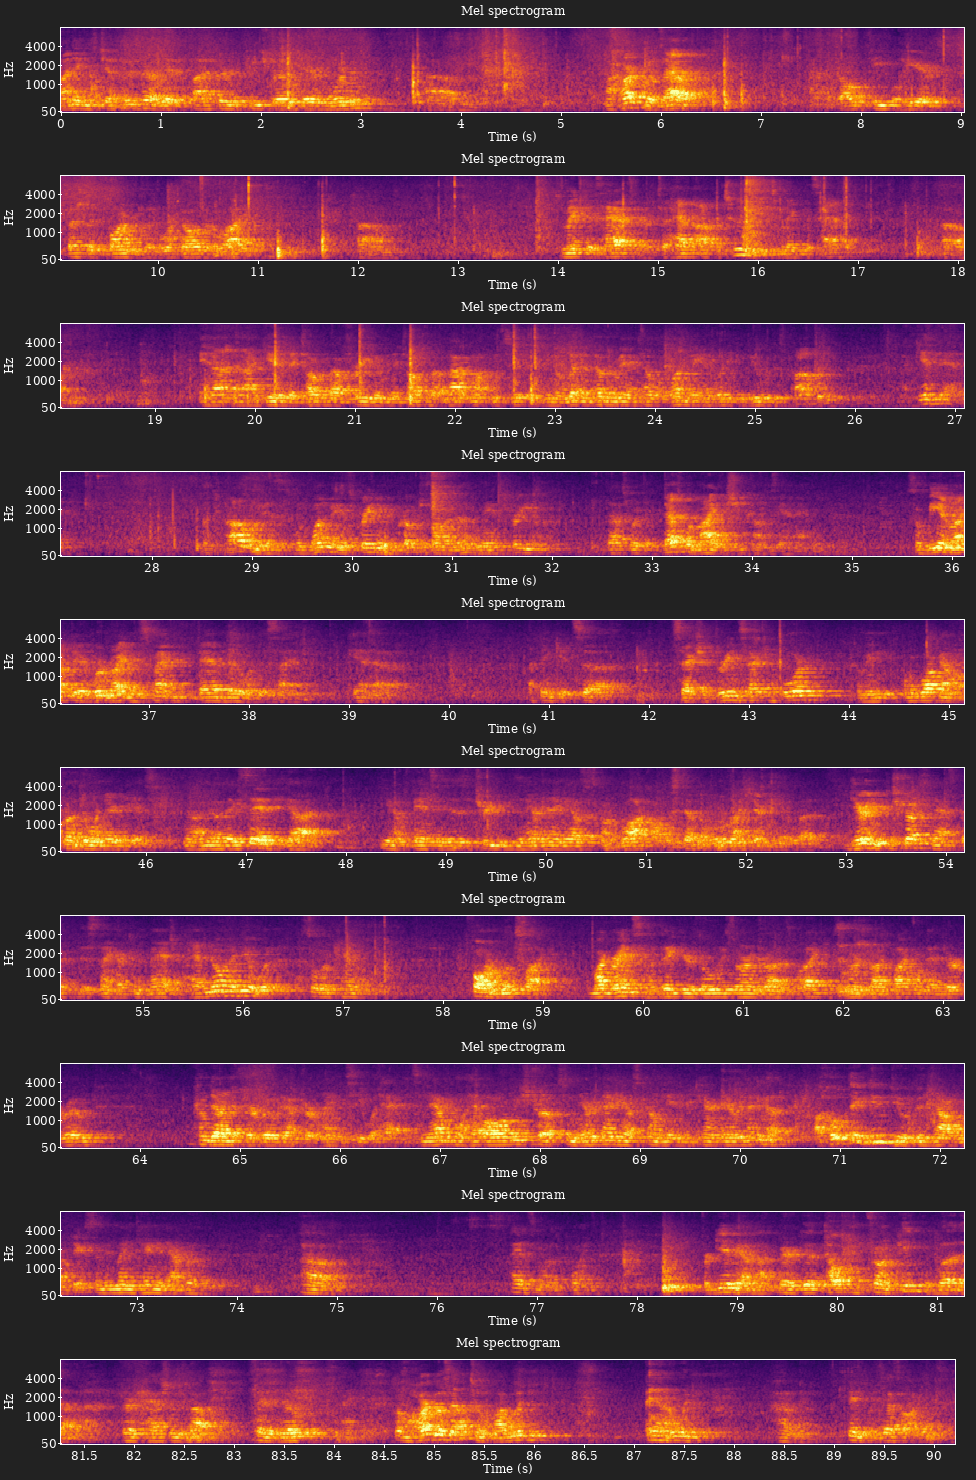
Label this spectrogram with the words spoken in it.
my name is Jeff Boozer. I live at 530 Peach Road there in Northern. Um, My heart goes out uh, to all the people here, especially the farmers that have worked all their life um, to make this happen, to have the opportunity to make this happen. Um, And I, and I get it, they talk about freedom, they talk about not wanting to, you know, letting another man tell one man what he can do with his property. I get that. But the problem is, is when one man's freedom encroaches on another man's freedom, that's where, that's where my issue comes in at. So being right there, we're right in the smack dab middle of this thing. And, uh, I think it's, uh, section three and section four. I mean, I'm gonna walk out the front door and there it is. Now, I know they said they got, you know, fences, trees and everything else that's gonna block all this stuff, but we're right there the. During the construction aspect of this thing, I can imagine, I have no idea what a solar panel farm looks like. My grandson is eight years old, he's learning to ride his bike, he's learning to ride a bike on that dirt road. Come down that dirt road after a rain and see what happens. And Now we're gonna have all these trucks and everything else coming in and tearing everything up. I hope they do do a good job on fixing and maintaining that road. Um, I had some other points. Forgive me, I'm not very good at talking in front of people, but, uh, very passionate about to this thing. So my heart goes out to them, I wouldn't, and I wouldn't, I don't know. Anyway, that's all I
